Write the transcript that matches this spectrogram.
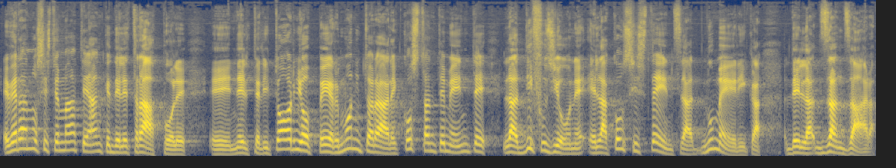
E verranno sistemate anche delle trappole eh, nel territorio per monitorare costantemente la diffusione e la consistenza numerica della zanzara.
